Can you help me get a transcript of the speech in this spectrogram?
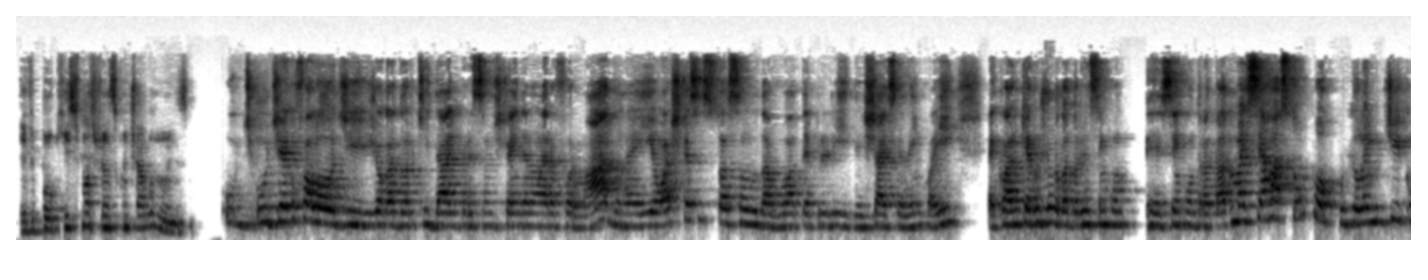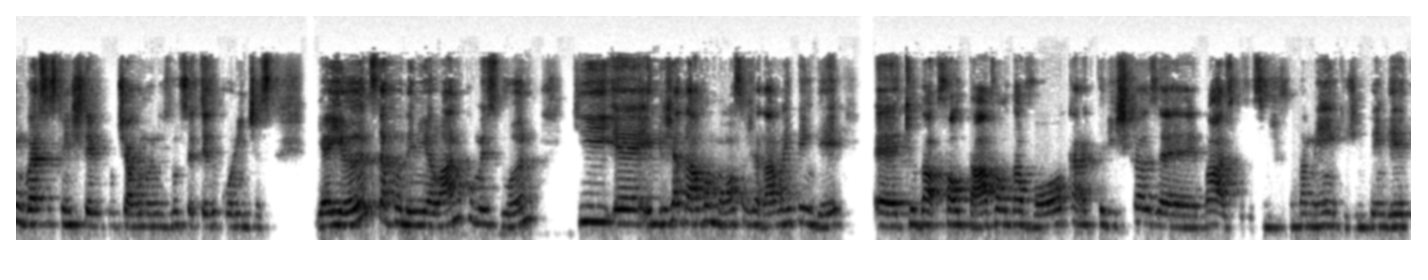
teve pouquíssimas chances com o Thiago Nunes. O, o Diego falou de jogador que dá a impressão de que ainda não era formado, né? E eu acho que essa situação do Davó, até para ele deixar esse elenco aí, é claro que era um jogador recém-contratado, recém mas se arrastou um pouco, porque eu lembro de conversas que a gente teve com o Thiago Nunes no CT do Corinthians, e aí antes da pandemia, lá no começo do ano, que é, ele já dava mostra, já dava a entender é, que o da, faltava ao Davó características é, básicas, assim, de fundamento, de entender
